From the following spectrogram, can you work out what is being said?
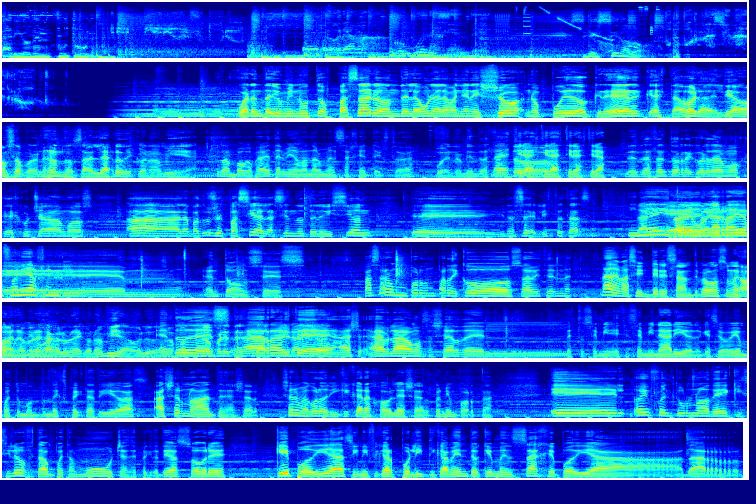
Diario del Futuro. Diario del Futuro. Un programa con buena gente. De 0 a 2. 41 minutos pasaron de la 1 de la mañana y yo no puedo creer que a esta hora del día vamos a ponernos a hablar de economía. Yo tampoco, espera que termine de mandar un mensaje de texto, ¿eh? Bueno, mientras tanto, estira, estira, estira, estira. mientras tanto recordamos que escuchábamos a la patrulla espacial haciendo televisión. eh, y no sé, ¿listo estás? Inédito Dale, eh, en la radiofonía eh, argentina. mm, Entonces, pasaron por un par de cosas, ¿viste? Nada demasiado interesante, pero vamos a una no, columna bueno, pero es la columna de economía, boludo. Entonces, no agarra, ¿viste? Ayer- hablábamos ayer del de estos este seminario en el que se habían puesto un montón de expectativas. Ayer no, antes de ayer. Ya no me acuerdo ni qué carajo hablé ayer, pero no importa. El- hoy fue el turno de Kicillof, estaban puestas muchas expectativas sobre qué podía significar políticamente o qué mensaje podía dar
